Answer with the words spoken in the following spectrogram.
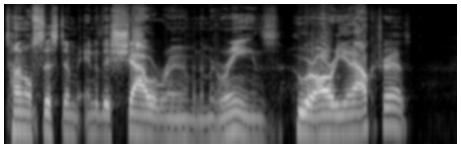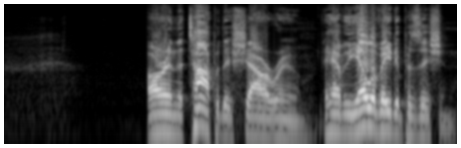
tunnel system into this shower room, and the Marines who are already in Alcatraz are in the top of this shower room. They have the elevated position.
